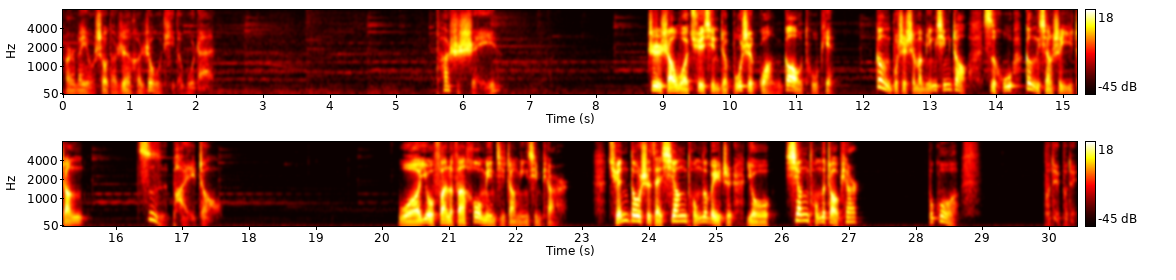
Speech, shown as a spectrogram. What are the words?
而没有受到任何肉体的污染。他是谁呀？至少我确信这不是广告图片，更不是什么明星照，似乎更像是一张自拍照。我又翻了翻后面几张明信片儿，全都是在相同的位置有相同的照片不过，不对不对，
